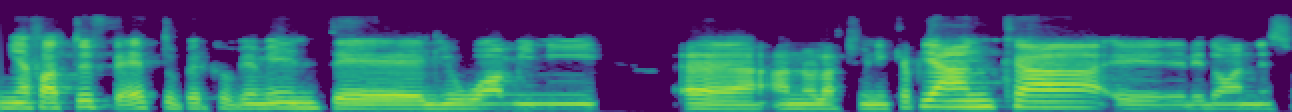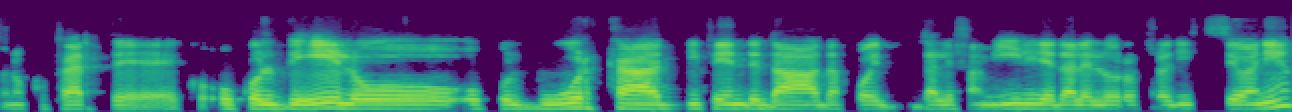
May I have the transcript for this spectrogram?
mi ha fatto effetto perché ovviamente gli uomini eh, hanno la tunica bianca le donne sono coperte o col velo o col burka, dipende da, da poi dalle famiglie, dalle loro tradizioni.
